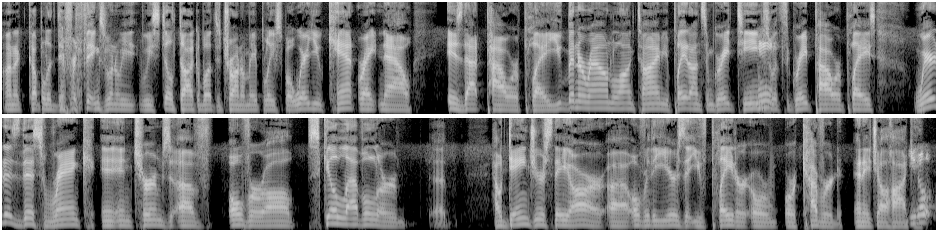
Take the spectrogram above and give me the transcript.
on a couple of different things when we, we still talk about the Toronto Maple Leafs, but where you can't right now is that power play. You've been around a long time. You played on some great teams with great power plays. Where does this rank in, in terms of overall skill level or uh, how dangerous they are uh, over the years that you've played or, or, or covered NHL hockey? You know,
